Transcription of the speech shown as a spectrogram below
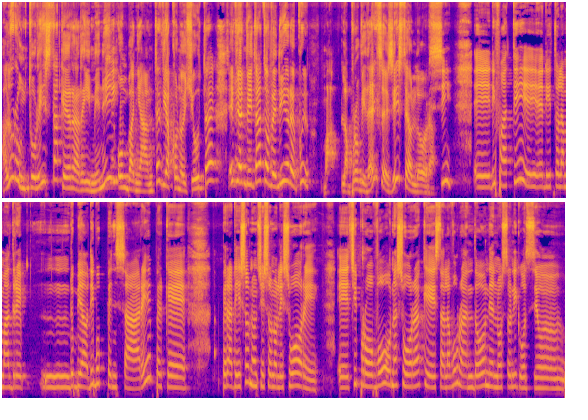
Allora un turista che era a Rimini, sì. un bagnante, vi ha conosciute sì. e vi ha invitato a venire qui. Ma la provvidenza esiste allora? Sì, e difatti ha detto la madre mm, Dobbiamo, devo pensare perché per adesso non ci sono le suore e ci provo una suora che sta lavorando nel nostro negozio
